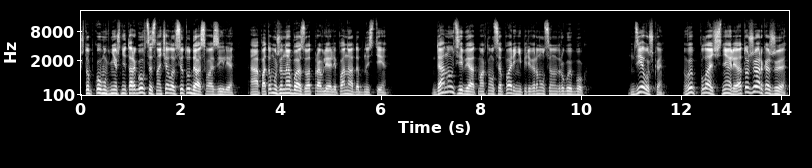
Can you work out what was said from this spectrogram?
Чтоб кому внешнеторговцы сначала все туда свозили, а потом уже на базу отправляли по надобности. «Да ну тебя!» — отмахнулся парень и перевернулся на другой бок. «Девушка, вы плащ сняли, а то жарко же!»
